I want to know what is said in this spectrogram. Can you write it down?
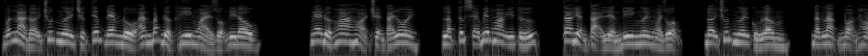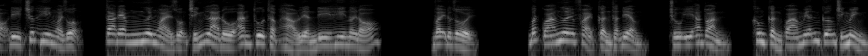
Vẫn là đợi chút ngươi trực tiếp đem đồ ăn bắt được hy ngoài ruộng đi đâu. Nghe được hoa hỏi chuyện tái lôi, lập tức sẽ biết hoa ý tứ, ta hiện tại liền đi ngươi ngoài ruộng, đợi chút ngươi cùng lâm, đặc lạc bọn họ đi trước hy ngoài ruộng, ta đem ngươi ngoài ruộng chính là đồ ăn thu thập hảo liền đi hy nơi đó. Vậy được rồi. Bất quá ngươi phải cẩn thận điểm, chú ý an toàn, không cần quá miễn cưỡng chính mình,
